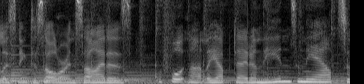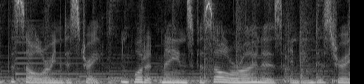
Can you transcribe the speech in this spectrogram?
listening to Solar Insiders, a fortnightly update on the ins and the outs of the solar industry and what it means for solar owners and industry.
